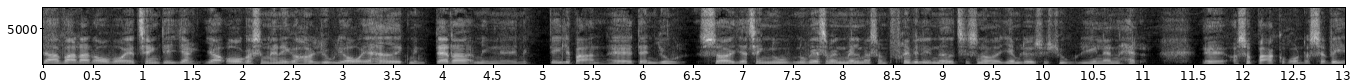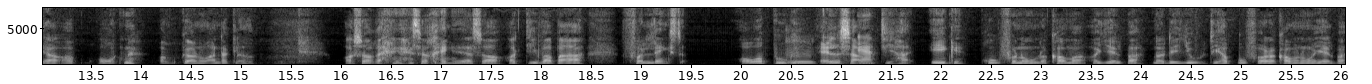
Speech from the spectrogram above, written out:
Der var der et år, hvor jeg tænkte, jeg, jeg orker simpelthen ikke at holde jul i år. Jeg havde ikke min datter, min, øh, mit delebarn, øh, den jul, så jeg tænkte, nu, nu vil jeg simpelthen melde mig som frivillig ned til sådan noget hjemløses jul i en eller anden hal. Øh, og så bare gå rundt og servere og ordne og gøre nogle andre glade. Og så, så ringede jeg så, og de var bare for længst overbooket mm. alle sammen. Ja. De har ikke brug for nogen, der kommer og hjælper, når det er jul. De har brug for, at der kommer nogen og hjælper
